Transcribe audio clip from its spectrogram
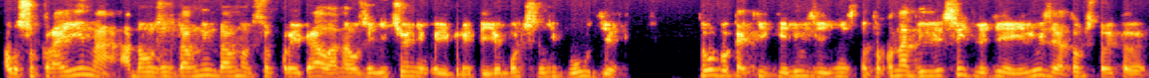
а уж Украина, она уже давным-давно все проиграла, она уже ничего не выиграет, ее больше не будет. Кто бы каких иллюзий не испытывал. Только надо лишить людей иллюзии о том, что это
